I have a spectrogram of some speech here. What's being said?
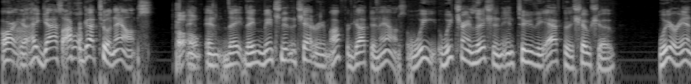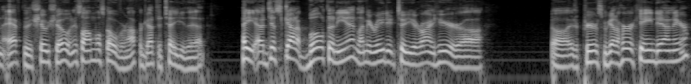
All right, yeah. hey guys, I forgot to announce. And, and they, they mentioned it in the chat room. I forgot to announce we we transitioned into the after the show show. We are in after the show show, and it's almost over. And I forgot to tell you that. Hey, I just got a bulletin in. Let me read it to you right here. Uh, uh, it appears we got a hurricane down there,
